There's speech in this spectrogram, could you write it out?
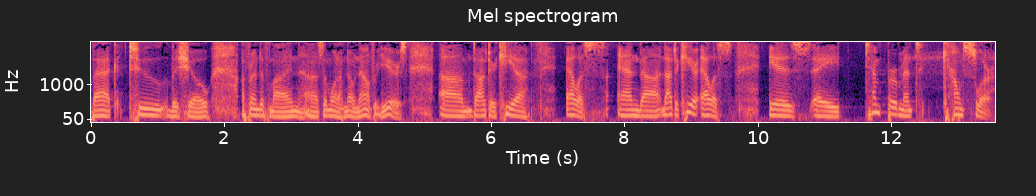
back to the show a friend of mine, uh, someone I've known now for years, um, Dr. Kia Ellis. And uh, Dr. Kia Ellis is a temperament counselor.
